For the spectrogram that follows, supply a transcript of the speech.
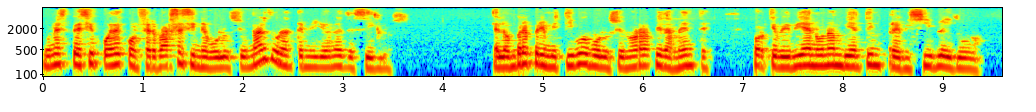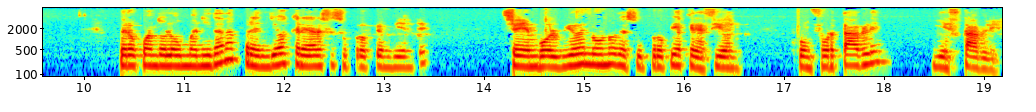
una especie puede conservarse sin evolucionar durante millones de siglos. El hombre primitivo evolucionó rápidamente porque vivía en un ambiente imprevisible y duro. Pero cuando la humanidad aprendió a crearse su propio ambiente, se envolvió en uno de su propia creación, confortable y estable.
